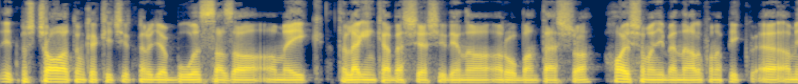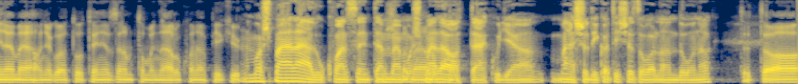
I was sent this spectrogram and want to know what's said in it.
itt most csalhatunk egy kicsit, mert ugye a Bulls az, a, amelyik a leginkább esélyes idén a, a robbantásra, ha és amennyiben náluk van a pik, eh, ami nem elhanyagolható tényező, nem tudom, hogy náluk van a pikjük. Most már náluk van szerintem, most mert most már leadták ugye a másodikat is az Orlandónak. Tehát a,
